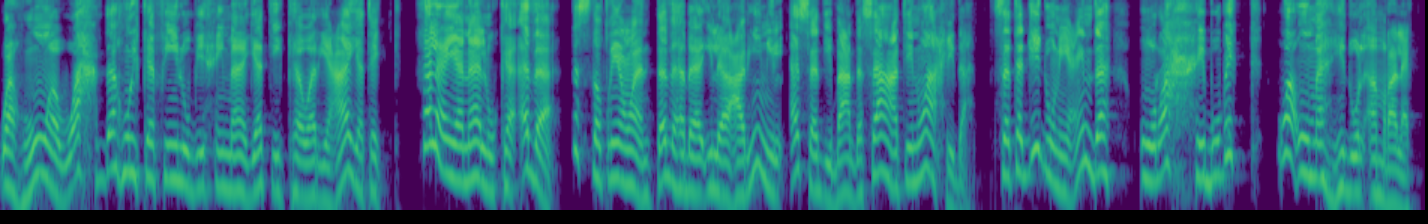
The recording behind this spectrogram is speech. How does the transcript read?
وهو وحده الكفيل بحمايتك ورعايتك. فلا ينالك أذى. تستطيع أن تذهب إلى عرين الأسد بعد ساعة واحدة. ستجدني عنده أرحب بك وأمهد الأمر لك.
